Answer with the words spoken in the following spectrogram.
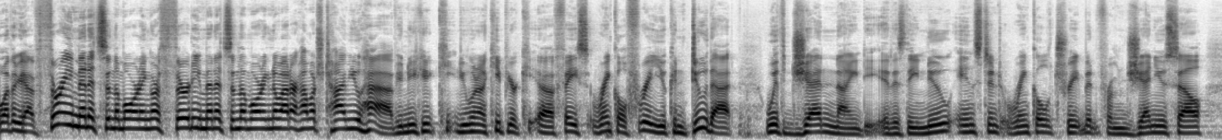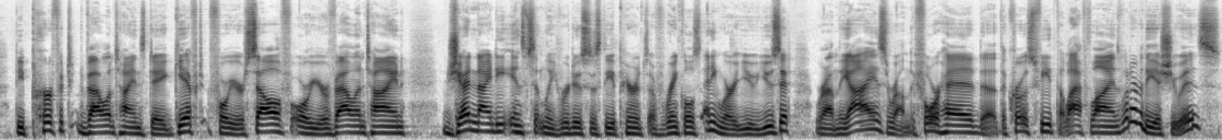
Whether you have three minutes in the morning or 30 minutes in the morning, no matter how much time you have, you, keep, you want to keep your uh, face wrinkle free, you can do that with Gen 90. It is the new instant wrinkle treatment from Genucel, the perfect Valentine's Day gift for yourself or your Valentine. Gen 90 instantly reduces the appearance of wrinkles anywhere you use it around the eyes, around the forehead, uh, the crow's feet, the laugh lines, whatever the issue is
